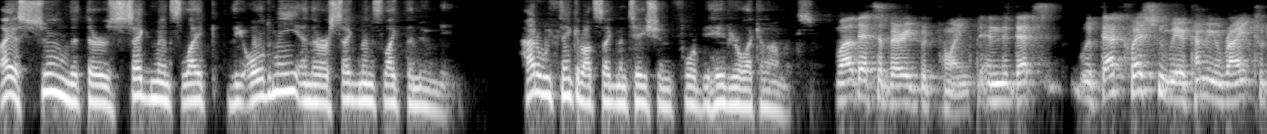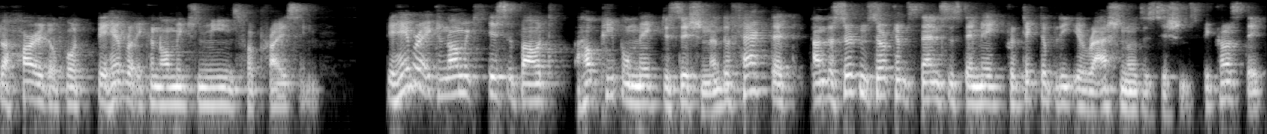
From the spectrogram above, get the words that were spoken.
I assume that there's segments like the old me and there are segments like the new me. How do we think about segmentation for behavioral economics? Well, that's a very good point. And that's with that question, we are coming right to the heart of what behavioral economics means for pricing. Behavioral economics is about how people make decisions and the fact that under certain circumstances they make predictably irrational decisions because they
